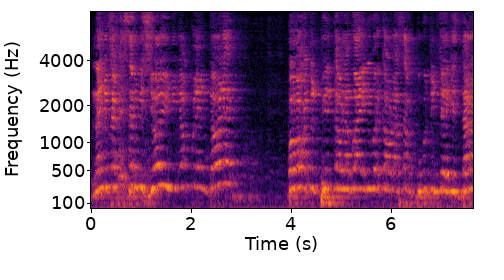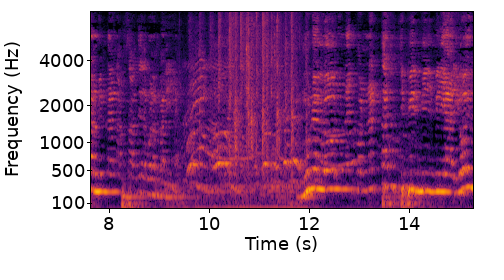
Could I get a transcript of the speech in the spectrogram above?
nañu fexe service yooyu ñu yokk leen doole boo waxatul biir Kaolack waaye di wër Kaolack sax bëggatuñ fee gis dara luñ naan ab salte la wala mbali la mu ne loolu nañ ko nattal ci biir mille milliards yooyu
